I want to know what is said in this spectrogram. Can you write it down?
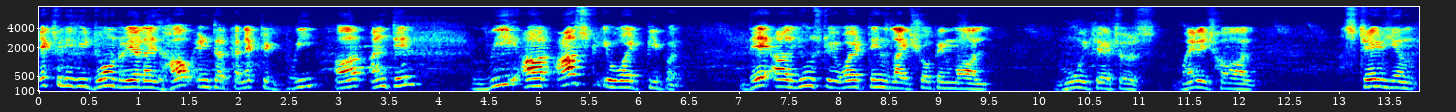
Actually, we don't realize how interconnected we are until we are asked to avoid people. They are used to avoid things like shopping mall, movie theaters, marriage hall, stadium,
